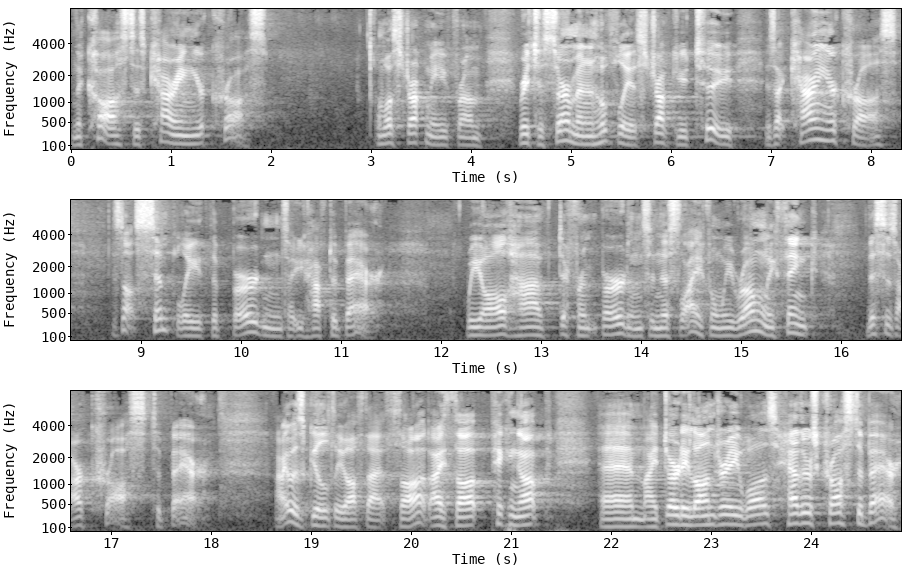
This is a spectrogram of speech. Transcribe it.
And the cost is carrying your cross. And what struck me from Rich's sermon, and hopefully it struck you too, is that carrying your cross is not simply the burdens that you have to bear. We all have different burdens in this life, and we wrongly think this is our cross to bear. I was guilty of that thought. I thought picking up um, my dirty laundry was Heather's cross to bear.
